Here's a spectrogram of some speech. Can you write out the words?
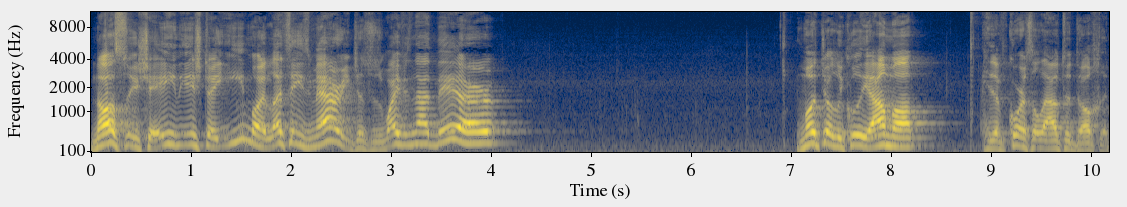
Nasu Shein Ishta. Let's say he's married, just his wife is not there. Motor likuli alma, he's of course allowed to dochin.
